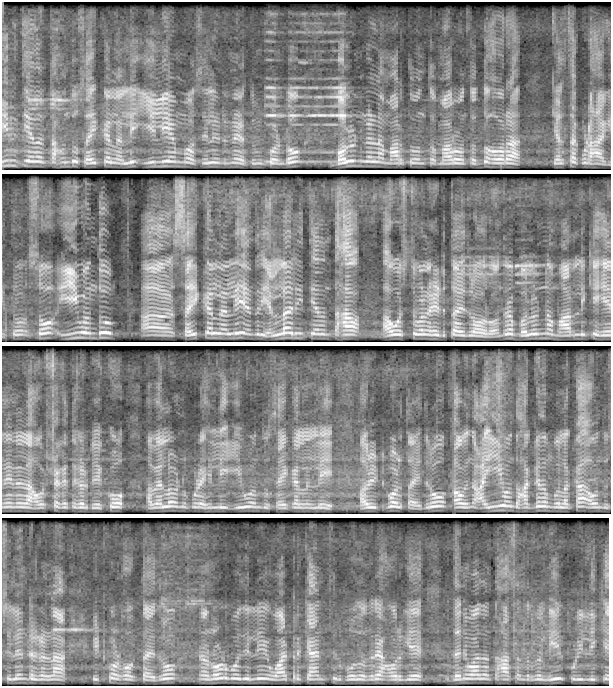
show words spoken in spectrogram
ಈ ರೀತಿಯಾದಂತಹ ಒಂದು ಸೈಕಲ್ನಲ್ಲಿ ಇಲಿಯಂ ಸಿಲಿಂಡರ್ನ ತುಂಬಿಕೊಂಡು ಬಲೂನ್ಗಳನ್ನ ಮಾರುವಂಥ ಮಾರುವಂಥದ್ದು ಅವರ ಕೆಲಸ ಕೂಡ ಆಗಿತ್ತು. ಸೊ ಈ ಒಂದು ಸೈಕಲ್ನಲ್ಲಿ ಅಂದರೆ ಎಲ್ಲ ರೀತಿಯಾದಂತಹ ಆ ವಸ್ತುಗಳನ್ನ ಇಡ್ತಾ ಇದ್ರು ಅವರು. ಅಂದರೆ ಬಲೂನ್ನ ಮಾರಲಿಕ್ಕೆ ಏನೇನೆಲ್ಲ ಅವಶ್ಯಕತೆಗಳು ಬೇಕು, ಅವೆಲ್ಲವನ್ನು ಕೂಡ ಇಲ್ಲಿ ಈ ಒಂದು ಸೈಕಲ್ನಲ್ಲಿ ಅವ್ರು ಇಟ್ಕೊಳ್ತಾ ಇದ್ರು. ಈ ಒಂದು ಹಗ್ಗದ ಮೂಲಕ ಆ ಒಂದು ಸಿಲಿಂಡರ್ಗಳನ್ನ ಇಟ್ಕೊಂಡು ಹೋಗ್ತಾ ಇದ್ರು. ನಾವು ನೋಡ್ಬೋದು ಇಲ್ಲಿ ವಾಟರ್ ಕ್ಯಾನ್ಸ್ ಇರ್ಬೋದು ಅಂದರೆ ಅವ್ರಿಗೆ ಧನ್ಯವಾದಂತಹ ಸಂದರ್ಭದಲ್ಲಿ ನೀರು ಕುಡಿಲಿಕ್ಕೆ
